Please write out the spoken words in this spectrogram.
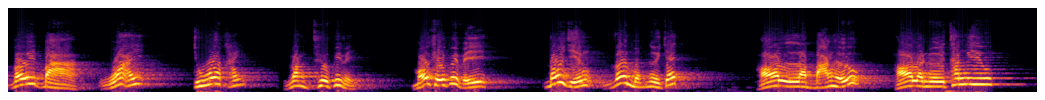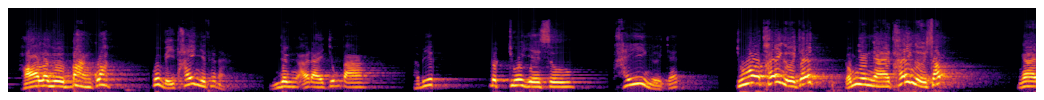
với bà quá ấy. Chúa thấy. Vâng thưa quý vị, mỗi khi quý vị đối diện với một người chết, họ là bạn hữu họ là người thân yêu, họ là người bàn quan. Quý vị thấy như thế nào? Nhưng ở đây chúng ta phải biết, đức chúa giêsu thấy người chết. Chúa thấy người chết, cũng như ngài thấy người sống. Ngài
